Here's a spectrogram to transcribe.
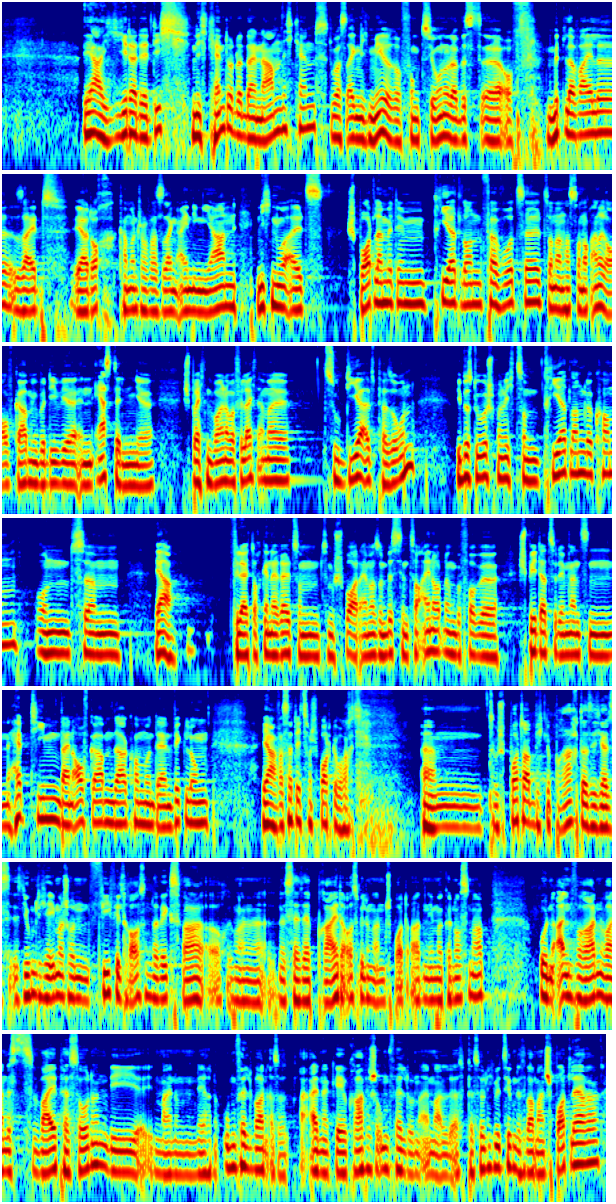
ja, jeder, der dich nicht kennt oder deinen Namen nicht kennt, du hast eigentlich mehrere Funktionen oder bist äh, auf mittlerweile seit, ja doch, kann man schon fast sagen, einigen Jahren nicht nur als Sportler mit dem Triathlon verwurzelt, sondern hast auch noch andere Aufgaben, über die wir in erster Linie sprechen wollen. Aber vielleicht einmal zu dir als Person. Wie bist du ursprünglich zum Triathlon gekommen und ähm, ja, vielleicht auch generell zum, zum Sport. Einmal so ein bisschen zur Einordnung, bevor wir später zu dem ganzen HEP-Team, deinen Aufgaben da kommen und der Entwicklung. Ja, was hat dich zum Sport gebracht? Ähm, zum Sport habe ich gebracht, dass ich als Jugendlicher immer schon viel, viel draußen unterwegs war, auch immer eine, eine sehr, sehr breite Ausbildung an Sportarten immer genossen habe. Und allen voran waren es zwei Personen, die in meinem näheren Umfeld waren, also eine geografische Umfeld und einmal als persönliche Beziehung. Das war mein Sportlehrer,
